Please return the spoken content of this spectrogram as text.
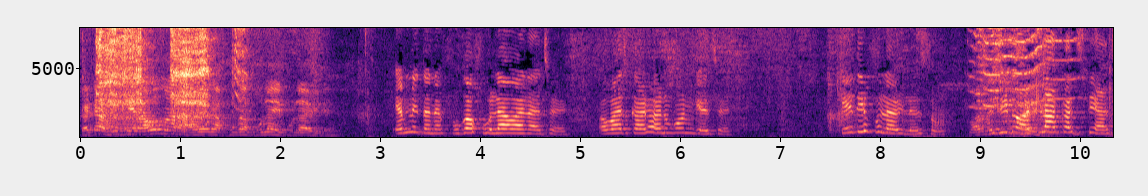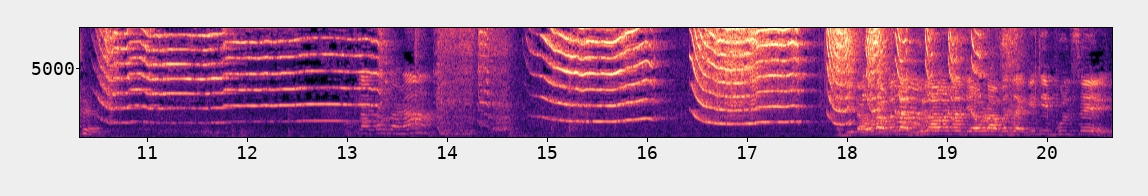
કટા જશે આવો મારા આવેલા ફુગા ફુલાઈ ફુલાવીને એમને તને ફુગા ફૂલાવાના છે અવાજ કાઢવાનું કોણ કે છે કેદી ફૂલાવી લેશો હજી તો આટલાક જ ત્યાં છે હજી તો આવડા બધા ભૂલાવાના છે આવડા બધા કીધી ફૂલશે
